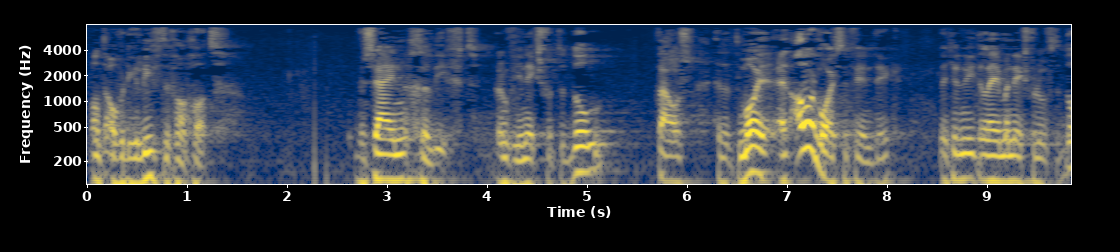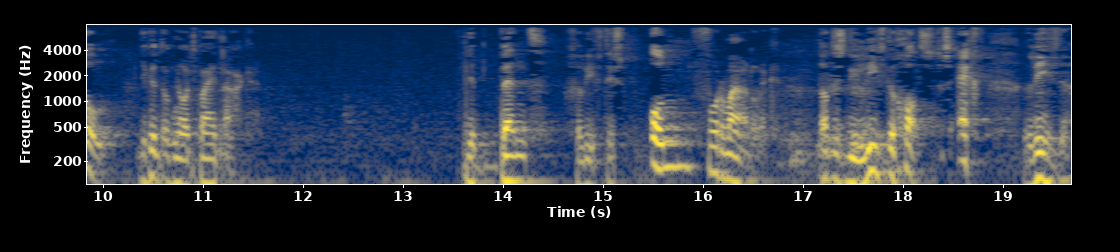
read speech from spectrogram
want over die liefde van God. We zijn geliefd. Daar hoef je niks voor te doen. Trouwens, het, mooie, het allermooiste vind ik, dat je er niet alleen maar niks voor hoeft te doen. Je kunt ook nooit kwijtraken. Je bent geliefd. Is onvoorwaardelijk. Dat is die liefde Gods. Het is echt liefde.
